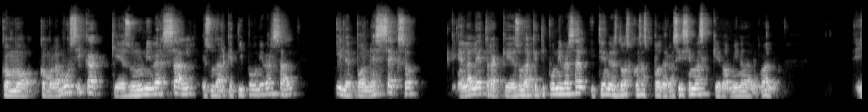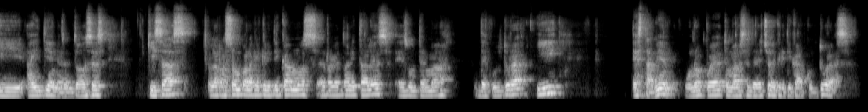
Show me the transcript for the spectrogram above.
como, como la música, que es un universal, es un arquetipo universal, y le pones sexo en la letra, que es un arquetipo universal, y tienes dos cosas poderosísimas que dominan al humano. Y ahí tienes. Entonces, quizás la razón por la que criticamos el reggaetón y tales es un tema de cultura y está bien, uno puede tomarse el derecho de criticar culturas,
